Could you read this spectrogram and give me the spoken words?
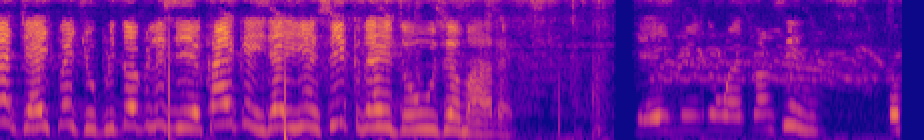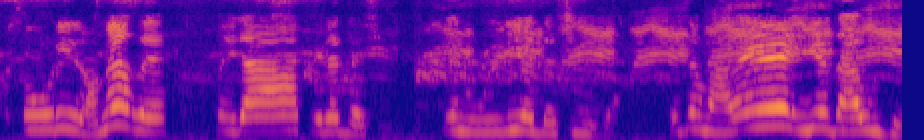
ના જયેશભાઈ ઝૂંપડી તો પેલી દેખાય કે જાય એ શીખ નહીં જોવું છે મારે. જયેશભાઈ તો વાય કરશે ને તો સોડી રમે છે તો હીરા પેલે જશે એ મૂળીએ જશે હીરા એટલે મારે ઈ જ આવું છે.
